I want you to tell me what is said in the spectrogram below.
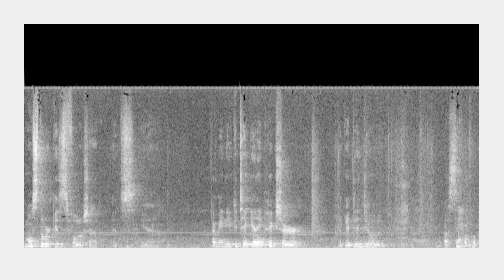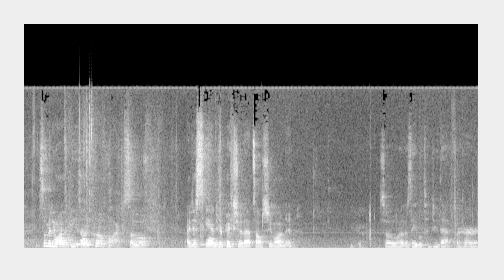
Most of the work is Photoshop. It's, yeah. I mean, you could take any picture, like I did do a sample. Somebody wanted these on a quilt block, so I just scanned her picture, that's all she wanted. Okay. So I was able to do that for her.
